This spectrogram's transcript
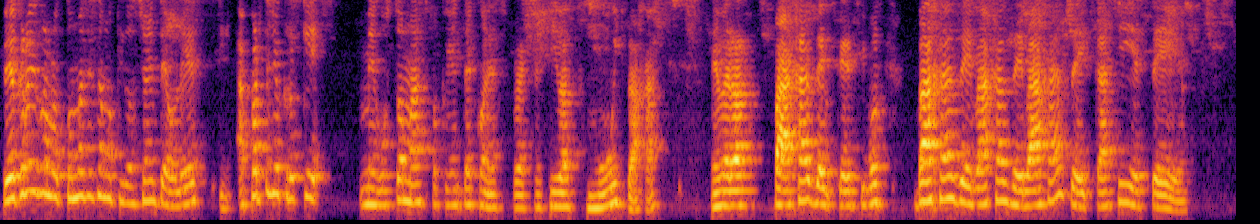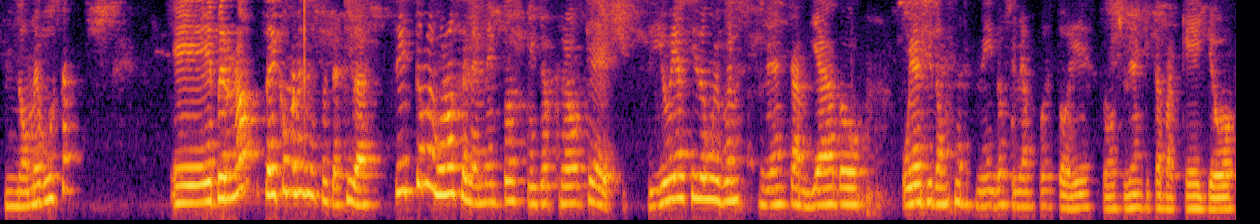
Pero yo creo que cuando tomas esa motivación y te lo lees, sí. Aparte, yo creo que me gustó más porque yo entré con expectativas muy bajas. En verdad, bajas de que decimos bajas de bajas de bajas, de casi este, no me gusta. Eh, pero no, soy como unas expectativas. Sí tomé algunos elementos que yo creo que si hubiera sido muy buenos, se hubieran cambiado hubiera sido más entretenido si hubieran puesto esto, si hubieran quitado aquello,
